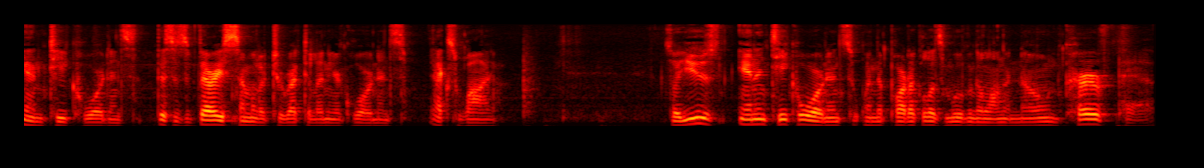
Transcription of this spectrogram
nt coordinates. This is very similar to rectilinear coordinates, x, y. So use n and t coordinates when the particle is moving along a known curved path.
